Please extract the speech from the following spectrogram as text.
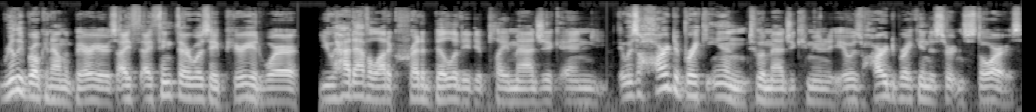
really broken down the barriers. I, I think there was a period where you had to have a lot of credibility to play Magic, and it was hard to break into a Magic community. It was hard to break into certain stores.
